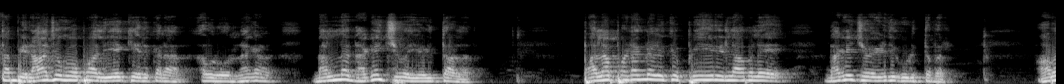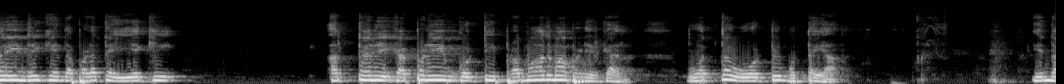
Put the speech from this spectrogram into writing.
தம்பி ராஜகோபால் இயக்கியிருக்கிறார். அவர் ஒரு நக நல்ல நகைச்சுவை எழுத்தாளர். பல படங்களுக்கு பேர் இல்லாமலே நகைச்சுவை எழுதி கொடுத்தவர். அவர் இன்றைக்கு இந்த படத்தை இயக்கி அத்தனை கற்பனையும் கொட்டி பிரமாதமாக பண்ணியிருக்கார். ஒத்த ஓட்டு முத்தையா. இந்த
